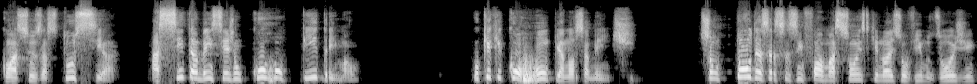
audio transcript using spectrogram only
com as suas astúcias, assim também sejam corrompidas, irmão. O que que corrompe a nossa mente? São todas essas informações que nós ouvimos hoje,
